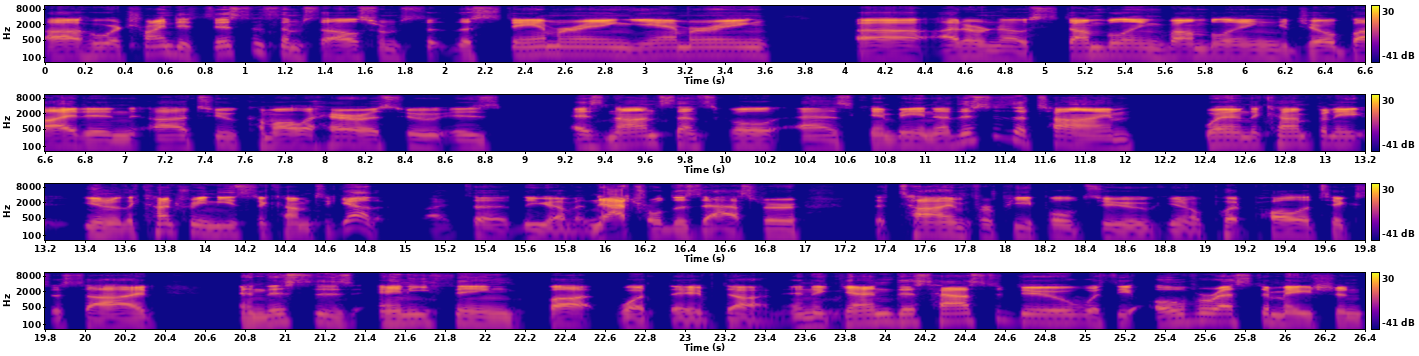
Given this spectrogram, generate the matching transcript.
uh, who are trying to distance themselves from the stammering, yammering, uh, I don't know, stumbling, bumbling Joe Biden uh, to Kamala Harris, who is as nonsensical as can be. Now, this is a time when the company, you know, the country needs to come together, right? To, you have a natural disaster, the time for people to, you know, put politics aside. And this is anything but what they've done. And again, this has to do with the overestimation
